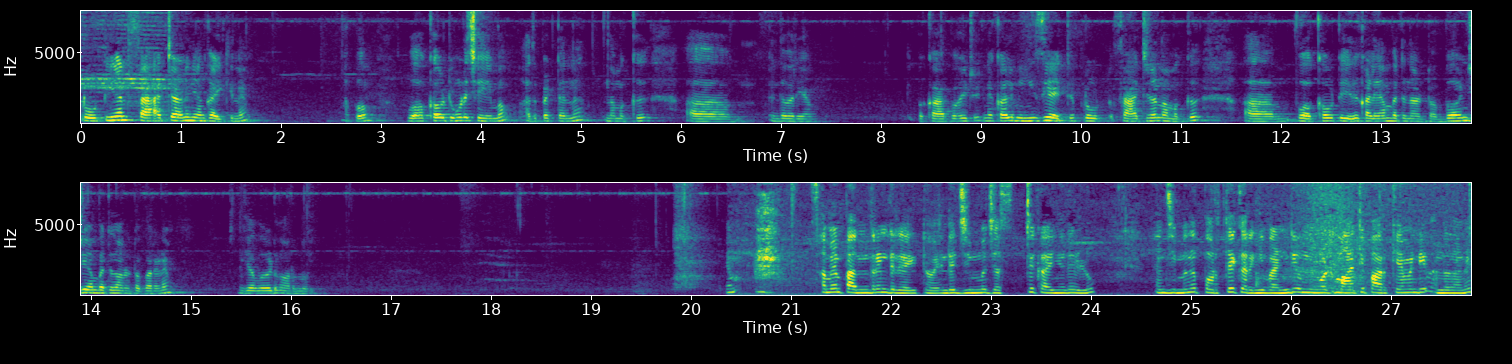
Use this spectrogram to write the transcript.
പ്രോട്ടീൻ ആൻഡ് ഫാറ്റാണ് ഞാൻ കഴിക്കുന്നത് അപ്പോൾ വർക്കൗട്ടും കൂടെ ചെയ്യുമ്പം അത് പെട്ടെന്ന് നമുക്ക് എന്താ പറയുക ഇപ്പോൾ കാർബോഹൈഡ്രേറ്റിനേക്കാളും ഈസി ആയിട്ട് പ്രോ ഫാറ്റിനെ നമുക്ക് വർക്കൗട്ട് ചെയ്ത് കളയാൻ പറ്റുന്ന കേട്ടോ ബേൺ ചെയ്യാൻ പറ്റുന്നതാണ് കേട്ടോ പറയണേ. എനിക്ക് ആ വേർഡ് മറന്നുപോയി. സമയം പന്ത്രണ്ടര കേട്ടോ എന്റെ ജിമ്മ് ജസ്റ്റ് കഴിഞ്ഞതേ ഉള്ളൂ. ഞാൻ ജിമ്മിൽ നിന്ന് പുറത്തേക്ക് ഇറങ്ങി വണ്ടി ഒന്ന് ഇങ്ങോട്ട് മാറ്റി പാർക്ക് ചെയ്യാൻ വേണ്ടി വന്നതാണ്.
